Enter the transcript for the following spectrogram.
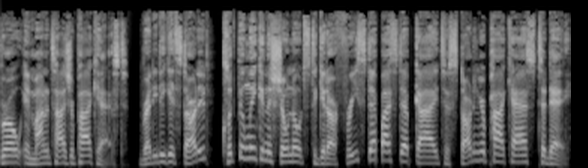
grow, and monetize your podcast. Ready to get started? Click the link in the show notes to get our free step by step guide to starting your podcast today.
